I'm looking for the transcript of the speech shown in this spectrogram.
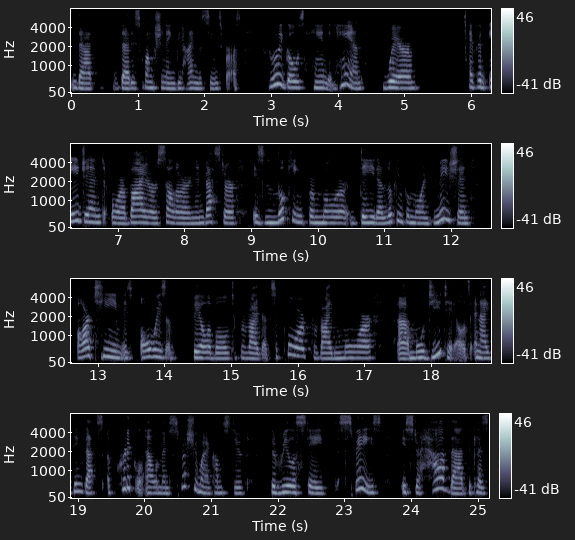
that that is functioning behind the scenes for us. It really goes hand in hand where if an agent or a buyer or seller or an investor is looking for more data, looking for more information, our team is always available to provide that support, provide more, uh, more details. And I think that's a critical element, especially when it comes to the real estate space, is to have that because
